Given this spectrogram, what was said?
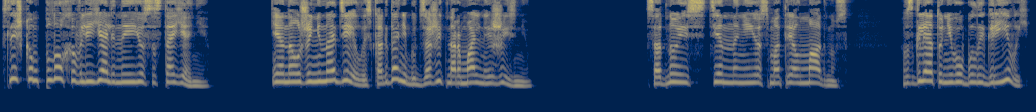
слишком плохо влияли на ее состояние, и она уже не надеялась когда-нибудь зажить нормальной жизнью. С одной из стен на нее смотрел Магнус. Взгляд у него был игривый,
